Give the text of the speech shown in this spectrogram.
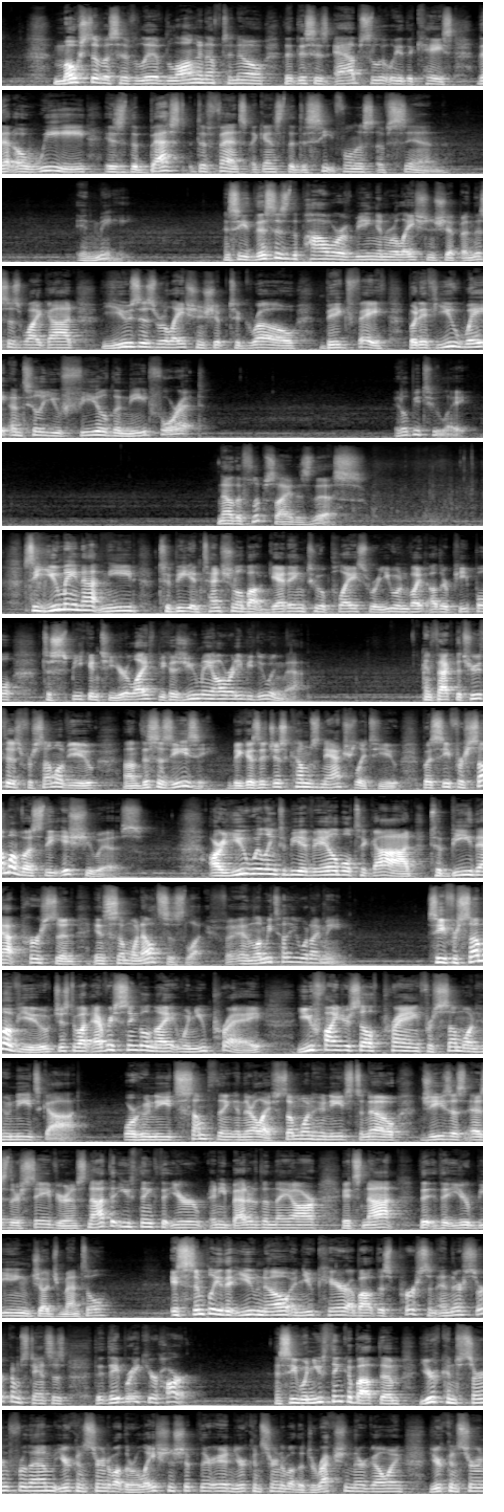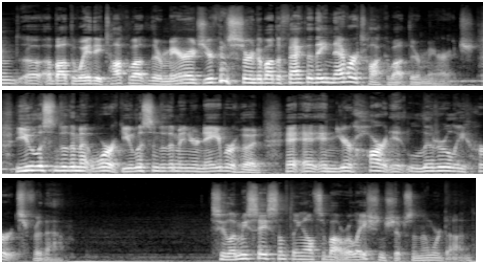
most of us have lived long enough to know that this is absolutely the case, that a we is the best defense against the deceitfulness of sin in me. And see, this is the power of being in relationship, and this is why God uses relationship to grow big faith. But if you wait until you feel the need for it, it'll be too late. Now, the flip side is this. See, you may not need to be intentional about getting to a place where you invite other people to speak into your life because you may already be doing that. In fact, the truth is, for some of you, um, this is easy because it just comes naturally to you. But see, for some of us, the issue is are you willing to be available to God to be that person in someone else's life? And let me tell you what I mean. See, for some of you, just about every single night when you pray, you find yourself praying for someone who needs God or who needs something in their life, someone who needs to know Jesus as their Savior. And it's not that you think that you're any better than they are, it's not that, that you're being judgmental. It's simply that you know and you care about this person and their circumstances that they break your heart. And see, when you think about them, you're concerned for them. You're concerned about the relationship they're in. You're concerned about the direction they're going. You're concerned uh, about the way they talk about their marriage. You're concerned about the fact that they never talk about their marriage. You listen to them at work. You listen to them in your neighborhood. And, and your heart, it literally hurts for them. See, let me say something else about relationships and then we're done.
